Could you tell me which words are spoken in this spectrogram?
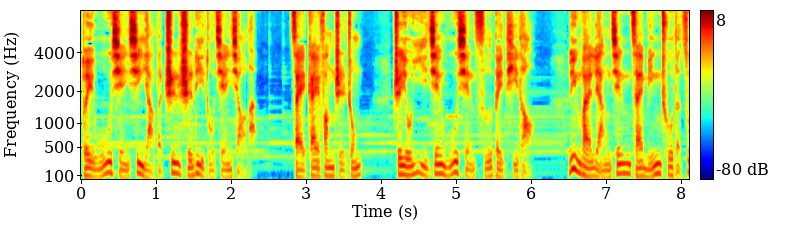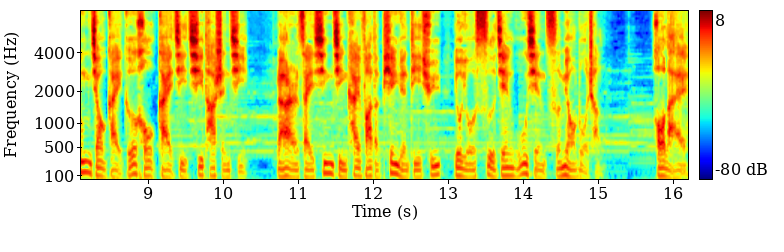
对五显信仰的支持力度减小了。在该方志中，只有一间五显祠被提到，另外两间在明初的宗教改革后改祭其他神祇。然而，在新近开发的偏远地区，又有四间五显祠庙落成。后来，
